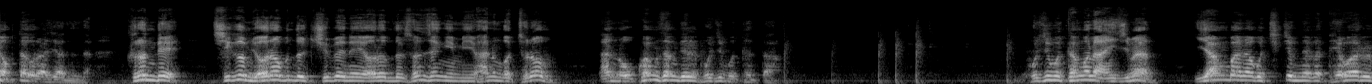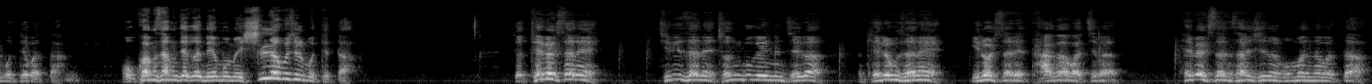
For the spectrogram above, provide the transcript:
없다고 하지 않는다. 그런데 지금 여러분들 주변에 여러분들 선생님이 하는 것처럼 나는 옥황상제를 보지 못했다. 보지 못한 건 아니지만 이 양반하고 직접 내가 대화를 못 해봤다. 옥황상제가 내 몸에 실려보질 못했다. 저 태백산에 지리산에 전국에 있는 제가 계룡산에 1월살에 다 가봤지만 태백산 산신을 못 만나봤다.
